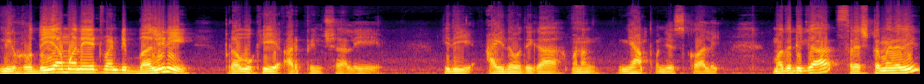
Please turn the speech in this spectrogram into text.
నీ హృదయం అనేటువంటి బలిని ప్రభుకి అర్పించాలి. ఇది ఐదవదిగా మనం జ్ఞాపకం చేసుకోవాలి. మొదటిగా శ్రేష్టమైనది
